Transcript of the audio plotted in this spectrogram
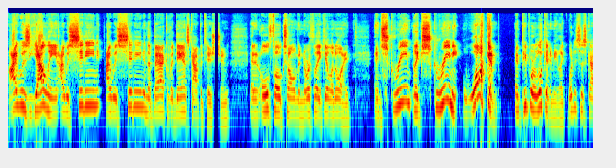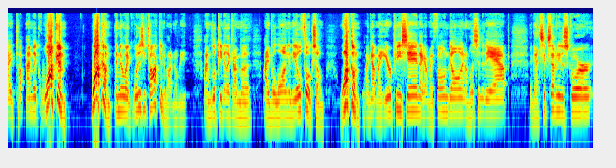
I was yelling. I was sitting. I was sitting in the back of a dance competition at an old folks' home in North Lake, Illinois, and scream like screaming, "Walk him!" and people are looking at me like, "What is this guy?" talking? I'm like, "Walk him, walk him," and they're like, "What is he talking about?" Nobody. I'm looking at like I'm a I belong in the old folks home. Walk him. I got my earpiece in. I got my phone going. I'm listening to the app. I got 670 the score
